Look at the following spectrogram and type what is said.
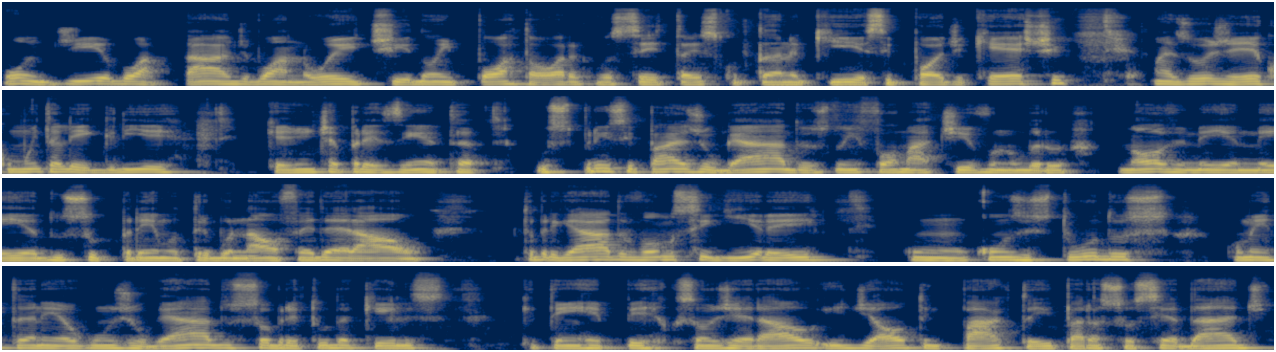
bom dia, boa tarde, boa noite, não importa a hora que você está escutando aqui esse podcast, mas hoje é com muita alegria que a gente apresenta os principais julgados do informativo número 966 do Supremo Tribunal Federal. Muito obrigado, vamos seguir aí com, com os estudos, comentando em alguns julgados, sobretudo aqueles que têm repercussão geral e de alto impacto aí para a sociedade.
